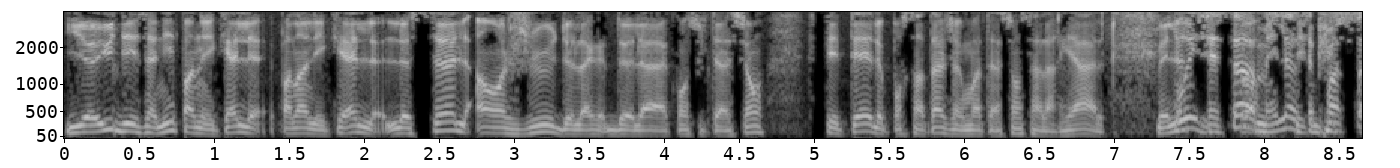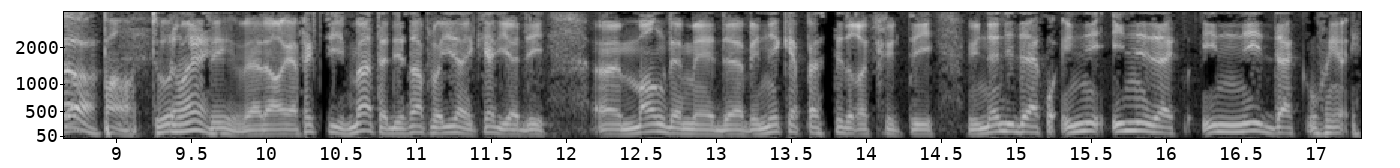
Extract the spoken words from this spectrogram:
il y a eu des années pendant lesquelles, pendant lesquelles le seul enjeu de la, de la consultation, c'était le pourcentage d'augmentation salariale. Mais là, Oui, c'est ça, mais là, c'est pas ça. pantoute, Ouais. Alors, effectivement, tu as des employés dans lesquels il y a des, un manque de main-d'œuvre, une incapacité de recruter, une une une-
